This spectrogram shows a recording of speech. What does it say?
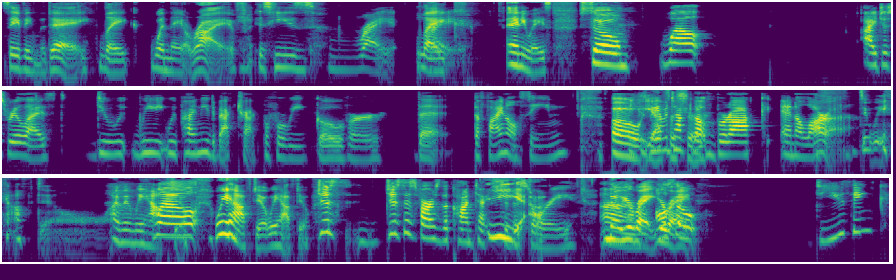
saving the day, like when they arrive, is he's Right. like, right. anyways. So, Well, I just realized do we, we we probably need to backtrack before we go over the the final scene oh because yeah, we haven't for talked sure. about Brock and Alara. Do we have to? I mean, we have well, to. We have to. We have to. just just as far as the context to the story. No, you're um, right, you're also, right. Do you think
